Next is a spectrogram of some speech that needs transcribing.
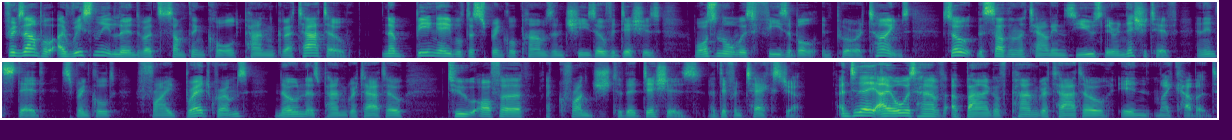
For example, I recently learned about something called pan grattato. Now, being able to sprinkle parmesan cheese over dishes wasn't always feasible in poorer times, so the southern Italians used their initiative and instead sprinkled fried breadcrumbs, known as pan grattato, to offer a crunch to their dishes, a different texture. And today I always have a bag of pan grattato in my cupboard.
